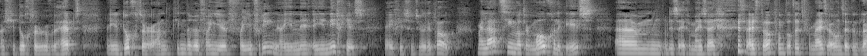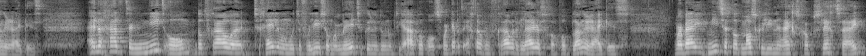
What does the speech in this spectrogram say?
als je dochter hebt, aan je dochter, aan de kinderen van je, van je vrienden, aan je, en je nichtjes, neefjes natuurlijk ook. Maar laat zien wat er mogelijk is. Um, dus even mijn zij, zijstap, omdat het voor mij zo ontzettend belangrijk is. En dan gaat het er niet om dat vrouwen zich helemaal moeten verliezen om er mee te kunnen doen op die apenrots. Maar ik heb het echt over vrouwelijk leiderschap, wat belangrijk is. Waarbij ik niet zeg dat masculine eigenschappen slecht zijn.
